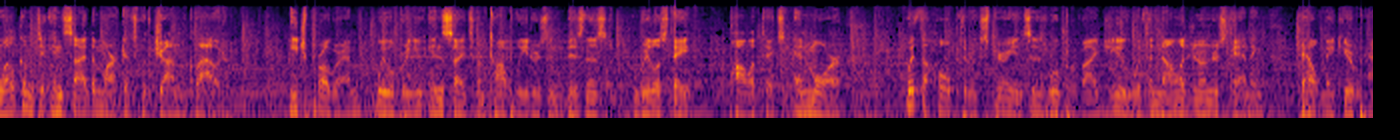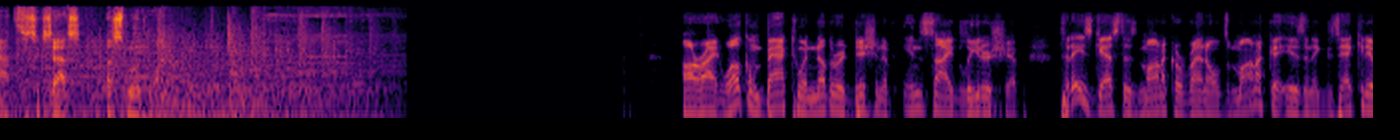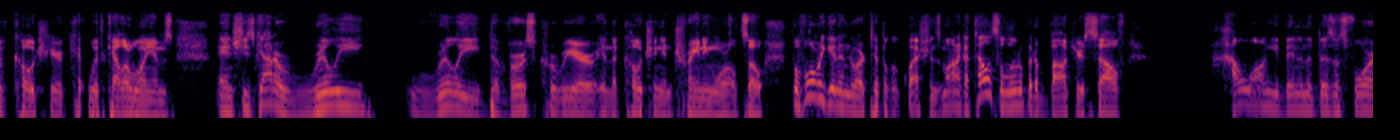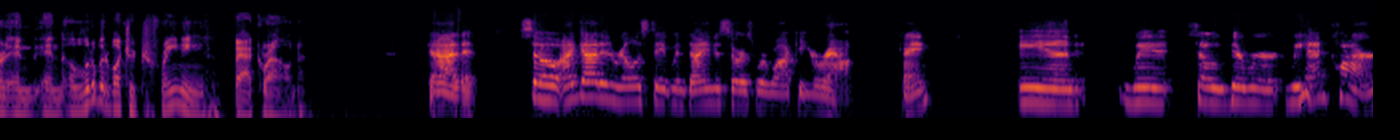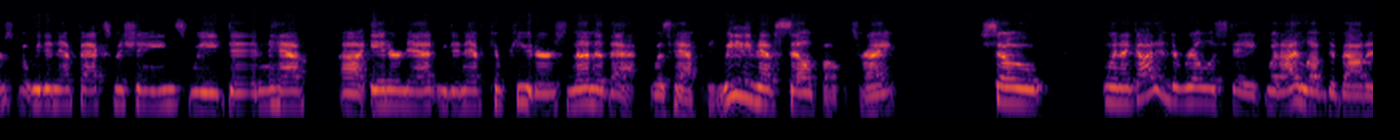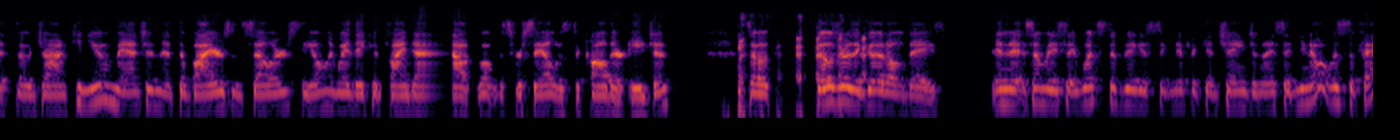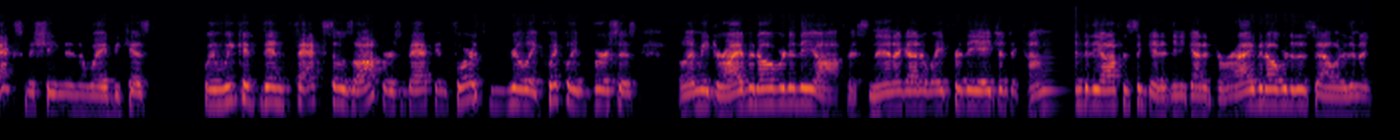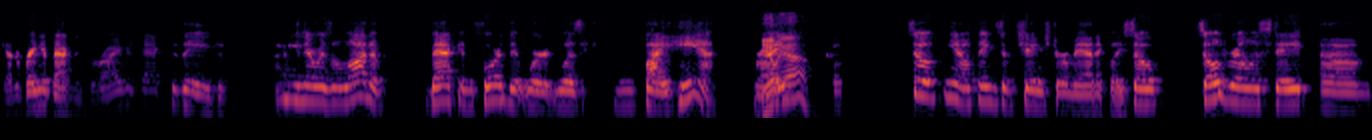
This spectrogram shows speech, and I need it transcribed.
Welcome to Inside the Markets with Jon McLeod. Each program, we will bring you insights from top leaders in business, real estate, politics, and more, with the hope that experiences will provide you with the knowledge and understanding to help make your path to success a smooth one. All right, welcome back to another edition of Inside Leadership. Today's guest is Monica Reynolds. Monica is an executive coach here with Keller Williams, and she's got a really really diverse career in the coaching and training world. So, before we get into our typical questions, Monica, tell us a little bit about yourself, how long you've been in the business for, and and a little bit about your training background. Got it. So, I got in real estate when dinosaurs were walking around. Okay. And when so there were we had cars but we didn't have fax machines. We didn't have uh, internet. We didn't have computers. None of that was happening. We didn't even have cell phones right? So when i got into real estate what i loved about it though john can you imagine that the buyers and sellers the only way they could find out what was for sale was to call their agent? So those were the good old days and somebody say, "What's the biggest significant change?" And I said, "You know, it was the fax machine in a way because when we could then fax those offers back and forth really quickly versus let me drive it over to the office and then I got to wait for the agent to come into the office and get it. Then you got to drive it over to the seller. Then I got to bring it back and drive it back to the agent. I mean, there was a lot of back and forth that were was by hand, oh, right? Oh, yeah. So, so you know, things have changed dramatically. So sold real estate, um,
